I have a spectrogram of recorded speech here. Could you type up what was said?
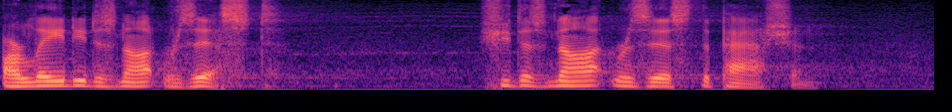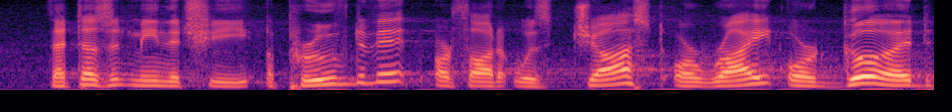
Our Lady does not resist. She does not resist the Passion. That doesn't mean that she approved of it or thought it was just or right or good,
